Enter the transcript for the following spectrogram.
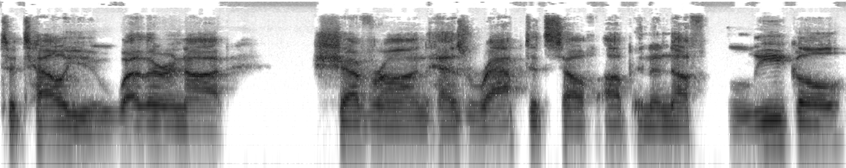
to tell you whether or not Chevron has wrapped itself up in enough legal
